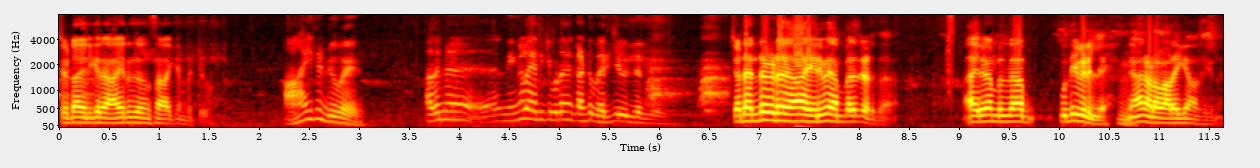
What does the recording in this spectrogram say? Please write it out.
ചേട്ടാ എനിക്കൊരു ആയിരം രൂപ സഹായിക്കാൻ പറ്റുമോ? ആയിരം രൂപയോ? അതിന് നിങ്ങളെ എനിക്കിവിടെ കണ്ട് പരിചയമില്ലല്ലോ. ചേട്ടാ എന്റെ വീട് ആ എരുവ അമ്പലത്തിന്റെ അടുത്താണ് ആ എരുവ അമ്പലത്തിൽ ആ പുതിയ വീടില്ലേ? ഞാനവിടെ വാടകയ്ക്ക് താമസിക്കുന്നത്.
